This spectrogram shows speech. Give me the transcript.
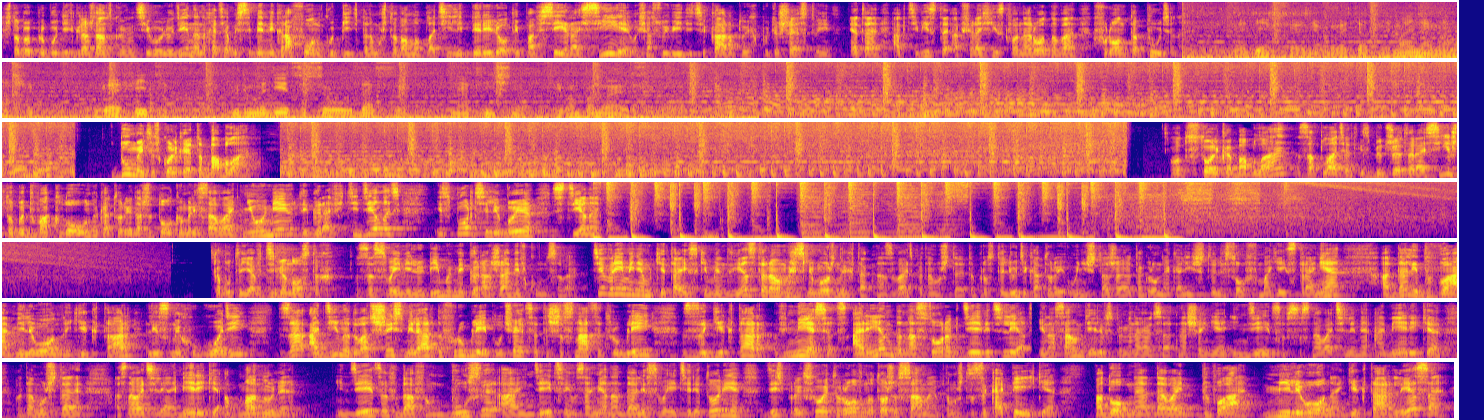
Чтобы пробудить гражданскую инициативу людей, надо хотя бы себе микрофон купить, потому что вам оплатили перелеты по всей России. Вы сейчас увидите карту их путешествий. Это активисты Общероссийского народного фронта Путина. Надеемся, они обратят внимание на наши граффити. Будем надеяться, все удастся на отлично. И вам понравится. Думайте, сколько это бабла. Вот столько бабла заплатят из бюджета России, чтобы два клоуна, которые даже толком рисовать не умеют и граффити делать, испортили бы стены. Я в 90-х за своими любимыми гаражами в Кунцево. Тем временем китайским инвесторам, если можно их так назвать, потому что это просто люди, которые уничтожают огромное количество лесов в моей стране, отдали 2 миллиона гектар лесных угодий за 1,26 миллиардов рублей. Получается, это 16 рублей за гектар в месяц. Аренда на 49 лет. И на самом деле вспоминаются отношения индейцев с основателями Америки, потому что основатели Америки обманули индейцев, дав им бусы, а индейцы им взамен отдали свои территории. Здесь происходит ровно то же самое, потому что за копейки подобное отдавать 2 миллиона гектар леса,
